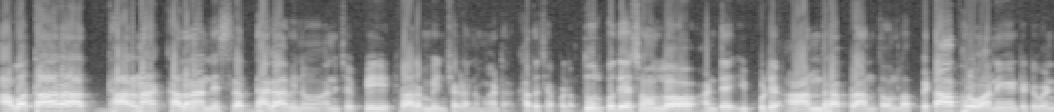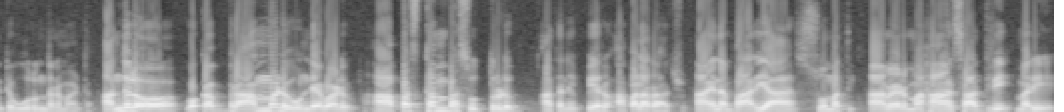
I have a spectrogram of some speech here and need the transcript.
అవతార ధారణ కథనాన్ని శ్రద్ధగా విను అని చెప్పి ప్రారంభించాడు అనమాట కథ చెప్పడం. తూర్పు దేశంలో అంటే ఇప్పుడు ఆంధ్ర ప్రాంతంలో పిఠాపురం అనేటటువంటి ఊరుందనమాట అందులో ఒక బ్రాహ్మణుడు ఉండేవాడు ఆపస్తంభ సూత్రుడు. అతని పేరు అపళరాజు. ఆయన భార్య సుమతి. ఆమె మహాసాధ్వి. మరి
